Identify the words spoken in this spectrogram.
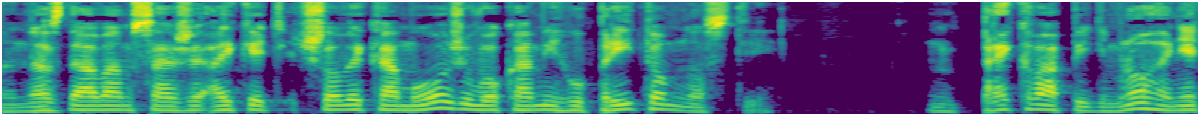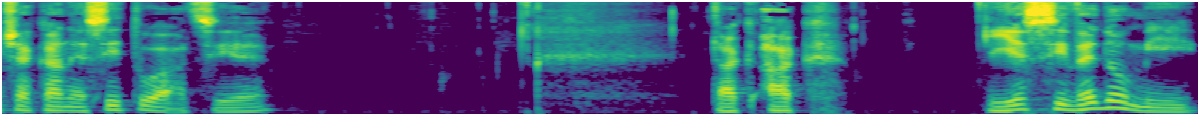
nazdávam sa, že aj keď človeka môžu v okamihu prítomnosti prekvapiť mnohé nečakané situácie, tak ak je si vedomý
